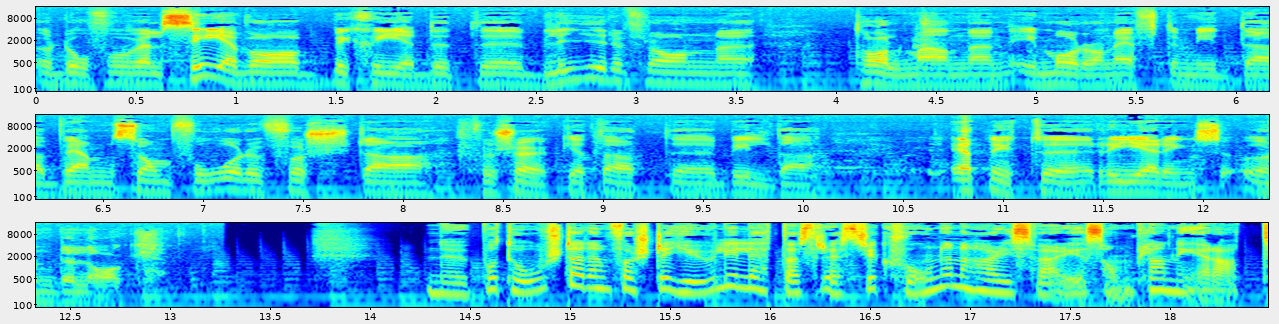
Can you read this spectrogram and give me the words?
Och då får vi väl se vad beskedet eh, blir från eh, talmannen imorgon eftermiddag vem som får första försöket att eh, bilda ett nytt regeringsunderlag. Nu på torsdag den 1 juli lättas restriktionerna här i Sverige som planerat.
